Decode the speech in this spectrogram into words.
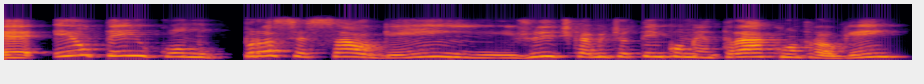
é, eu tenho como processar alguém, juridicamente eu tenho como entrar contra alguém?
